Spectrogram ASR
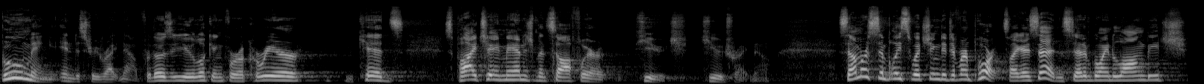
booming industry right now. For those of you looking for a career, you kids, supply chain management software, huge, huge right now. Some are simply switching to different ports. Like I said, instead of going to Long Beach,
